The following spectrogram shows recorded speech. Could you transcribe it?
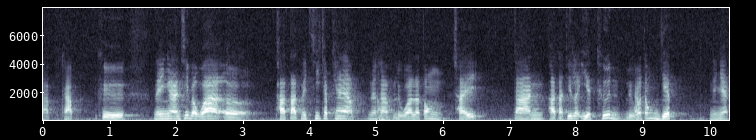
ครับครับ คือในงานที่แบบว่าเอ่อผ่าตัดในที่แคบๆนะครับอ่าหรือว่าเราต้องใช้การผ่าตัดที่ละเอียดขึ้น หรือครับว่าต้องเย็บอย่างเงี้ย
